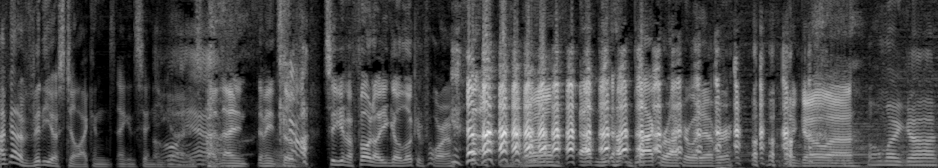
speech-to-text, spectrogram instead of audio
I've got a video still I can I can send you Oh, guys. yeah. And I, I mean, so, so you have a photo, you go looking for him Well, out, in, out in Black Rock or whatever. there you go. Uh, Oh my God.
